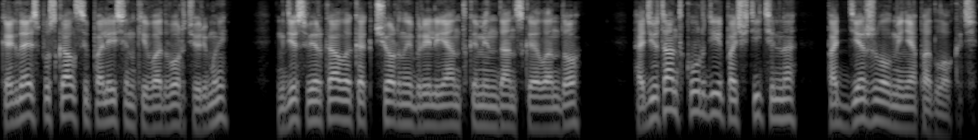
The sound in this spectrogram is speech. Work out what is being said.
Когда я спускался по лесенке во двор тюрьмы, где сверкало, как черный бриллиант, комендантское ландо, адъютант Курдии почтительно поддерживал меня под локоть.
